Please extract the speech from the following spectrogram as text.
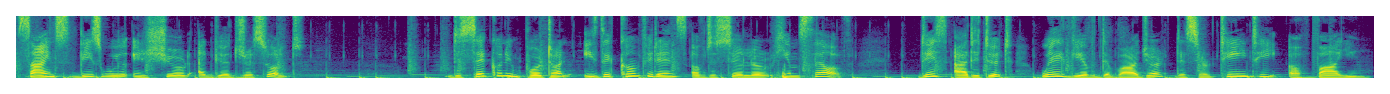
since this will ensure a good result. The second important is the confidence of the seller himself. This attitude will give the buyer the certainty of buying.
